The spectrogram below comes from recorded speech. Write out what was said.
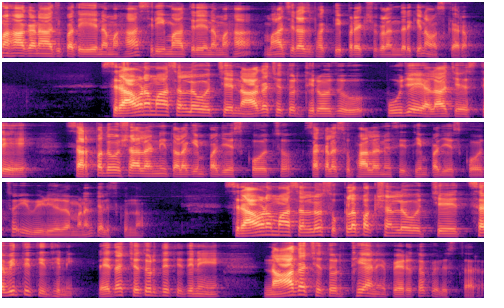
మహాగణాధిపతయే నమ శ్రీమాత్రే నమ. మాచిరాజ్ భక్తి ప్రేక్షకులందరికీ నమస్కారం. శ్రావణ మాసంలో వచ్చే నాగ చతుర్థి రోజు పూజ ఎలా చేస్తే సర్పదోషాలన్నీ తొలగింపజేసుకోవచ్చు సకల శుభాలను సిద్ధింపజేసుకోవచ్చు ఈ వీడియోలో మనం తెలుసుకుందాం. శ్రావణ మాసంలో శుక్లపక్షంలో వచ్చే చవితి తిథిని లేదా చతుర్థి తిథిని నాగ చతుర్థి అనే పేరుతో పిలుస్తారు.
